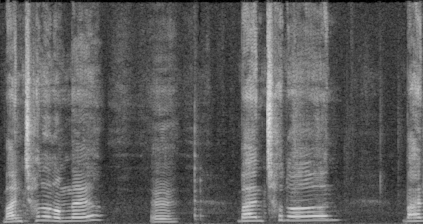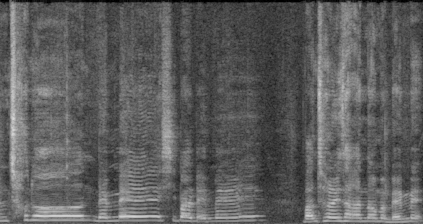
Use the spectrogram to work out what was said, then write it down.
만 천 원 없나요? 예. 만천 원. 만천 원. 맴매. 씨발 맴매. 만천 원 이상 안 나오면 맴매.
